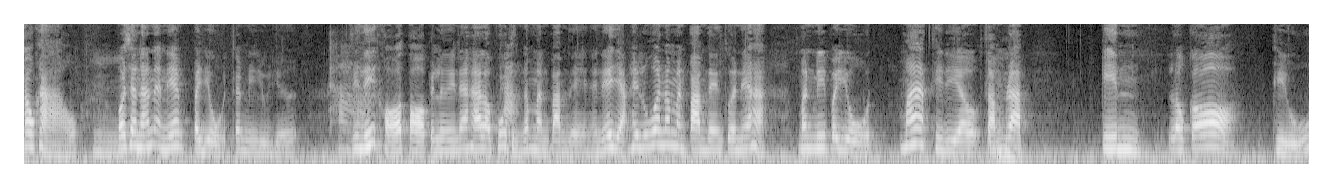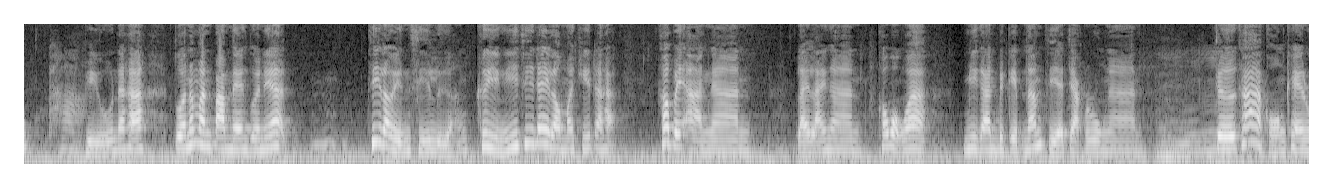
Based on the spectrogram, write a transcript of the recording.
ข้าวขาวอืมเพราะฉะนั้นอันเนี้ยประโยชน์จะมีอยู่เยอะค่ะ ทีนี้ขอต่อไปเลยนะคะเราพูดค่ะถึงน้ำมันปาล์มแดงอันเนี้ยอยากให้รู้ว่าน้ำมันปาล์มแดงตัวเนี้ยค่ะ มันมีประโยชน์มากทีเดียวสำหรับกินแล้วก็ผิวค่ะผิวนะคะ ตัวน้ำมันปาล์มแดงตัวเนี้ยที่เราเห็นสีเหลือง คืออย่างนี้ที่ได้เรามาคิดอะค่ะ เข้าไปอ่านงานหลาย ๆ งานเขาบอกว่ามีการไปเก็บน้ำเสียจากโรงงานมเจอค่าของแคโร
